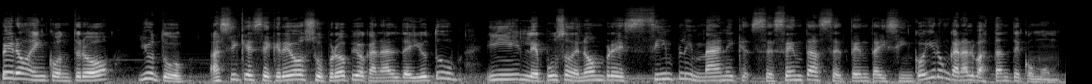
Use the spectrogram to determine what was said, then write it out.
pero encontró YouTube. Así que se creó su propio canal de YouTube y le puso de nombre Simply Manic 6075 y era un canal bastante común.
